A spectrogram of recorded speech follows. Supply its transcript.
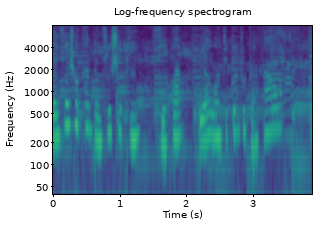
感谢收看本期视频，喜欢不要忘记关注转发哦。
